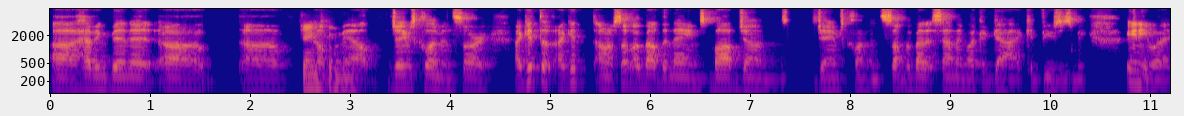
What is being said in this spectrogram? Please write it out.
uh, having been at uh, uh, James Clemens. James Clemens. Sorry, I get the I get I don't know something about the names Bob Jones. James Clemens. Something about it sounding like a guy confuses me. Anyway,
